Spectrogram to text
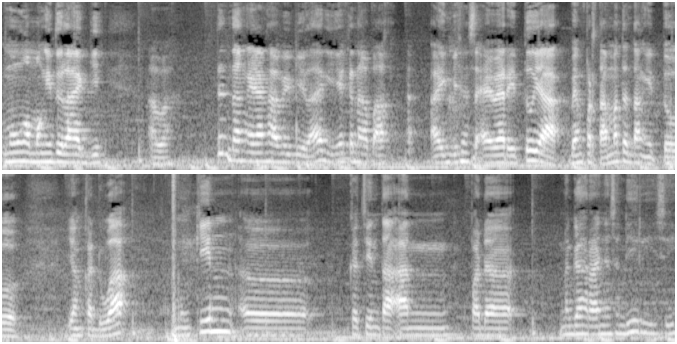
mau ngomong itu lagi. Apa? Tentang yang Habibie lagi ya kenapa Aing bisa se-aware itu ya? Yang pertama tentang itu. Yang kedua mungkin eh, kecintaan pada negaranya sendiri sih.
